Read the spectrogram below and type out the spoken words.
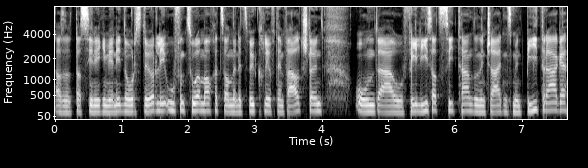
Also, dass sie irgendwie nicht nur das Türli auf und zu machen, sondern jetzt wirklich auf dem Feld stehen und auch viel Einsatzzeit haben und entscheidend müssen beitragen.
